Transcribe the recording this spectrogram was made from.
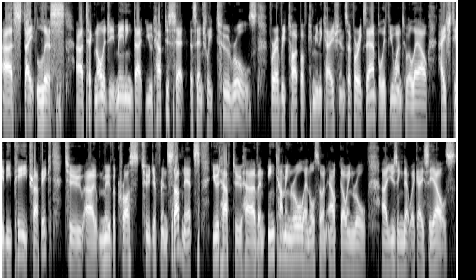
uh, stateless uh, technology, meaning that you'd have to set essentially two rules for every type of communication. So, for example, if you want to allow HTTP traffic to uh, move across two different subnets, you'd have to have an incoming rule and also an outgoing rule uh, using network ACLs.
